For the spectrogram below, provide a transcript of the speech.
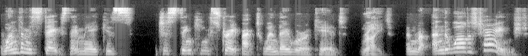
one of the mistakes they make is just thinking straight back to when they were a kid Right. and and the world has changed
